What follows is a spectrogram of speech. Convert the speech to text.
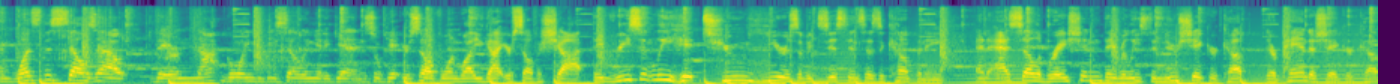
and once this sells out, they are not going to be selling it again. So get yourself one while you got yourself a shot. They recently hit two years of existence as a company. And as celebration, they released a new shaker cup, their Panda Shaker Cup,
